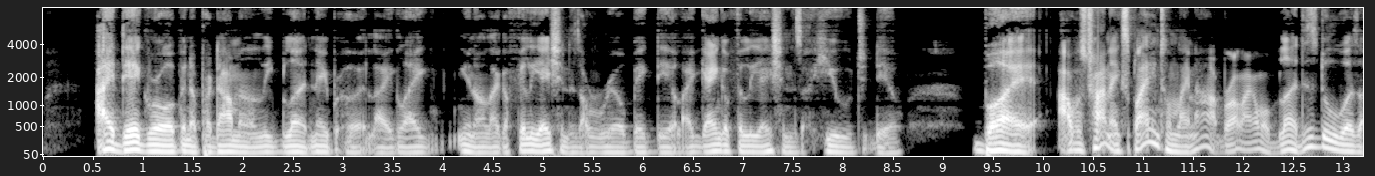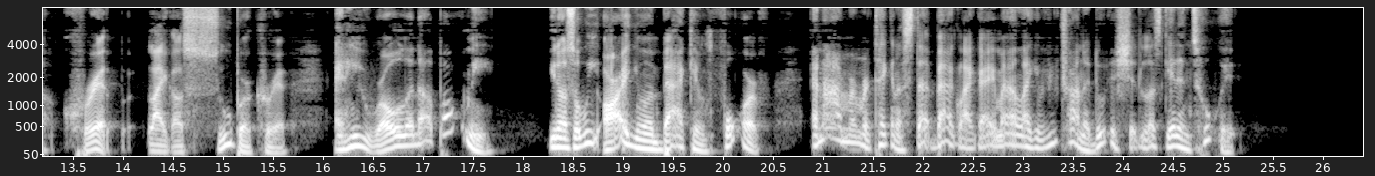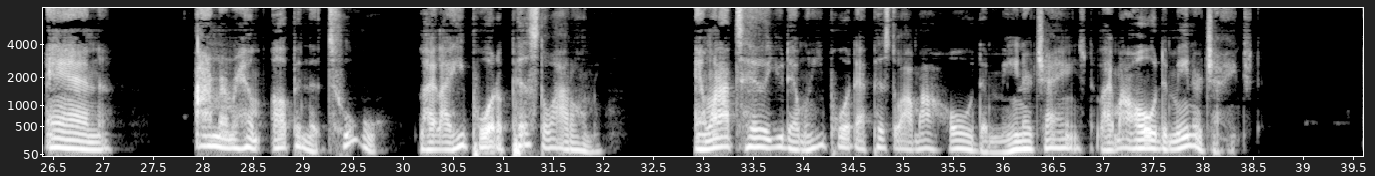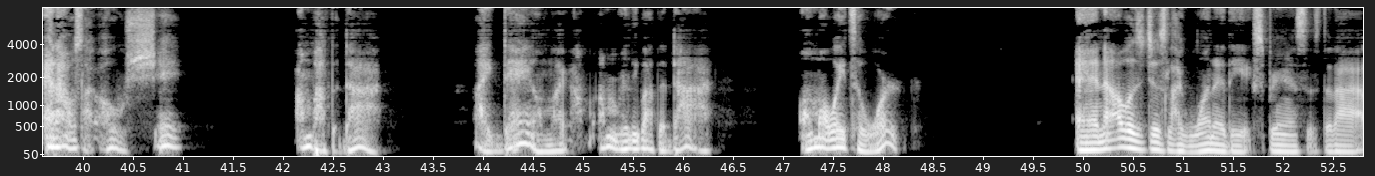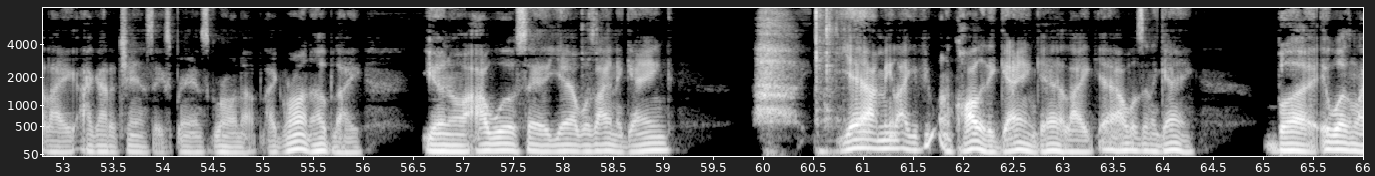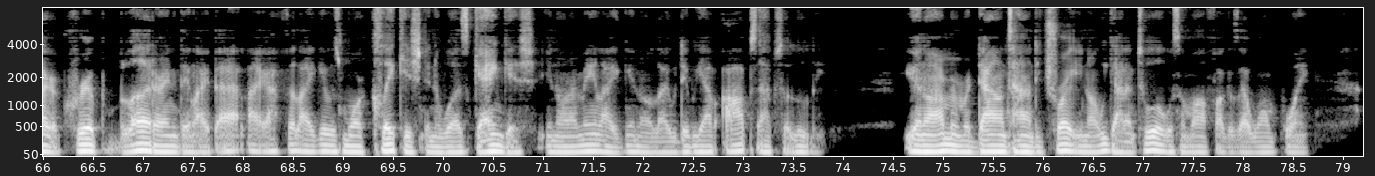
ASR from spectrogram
I did grow up in a predominantly blood neighborhood. Like, like, you know, like affiliation is a real big deal. Like gang affiliation is a huge deal. But I was trying to explain to him, like, nah, bro, like I'm a blood. This dude was a crip, like a super crip. And he rolling up on me. You know, so we arguing back and forth. And I remember taking a step back, like, hey man, like if you trying to do this shit, let's get into it. And I remember him up in the tool like, like he pulled a pistol out on me. And when I tell you that when he pulled that pistol out, my whole demeanor changed. Like my whole demeanor changed. And I was like, oh shit, I'm about to die. Like, damn, like I'm, really about to die on my way to work. And that was just like one of the experiences that I like I got a chance to experience growing up. Like growing up, like, you know, I will say, yeah, was I in a gang? yeah, I mean, like if you want to call it a gang, yeah, like yeah, I was in a gang, but it wasn't like a crip blood or anything like that. Like I feel like it was more cliquish than it was gangish. You know what I mean? Like you know, like did we have ops? Absolutely. You know, I remember downtown Detroit. You know, we got into it with some motherfuckers at one point.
